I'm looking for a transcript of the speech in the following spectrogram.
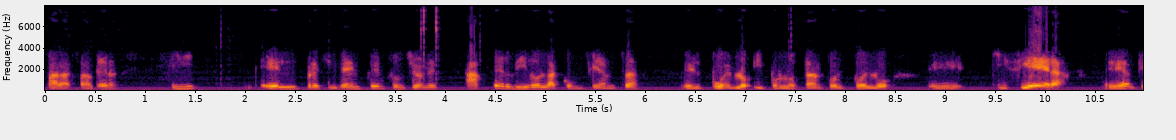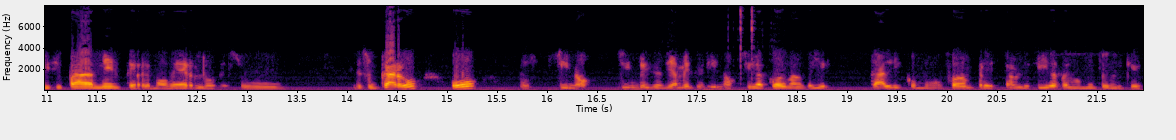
para saber si el presidente en funciones ha perdido la confianza del pueblo y por lo tanto el pueblo eh, quisiera eh, anticipadamente removerlo de su de su cargo o pues si no simple y sencillamente si no si las cosas van a seguir tal y como fueron preestablecidas al momento en el que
